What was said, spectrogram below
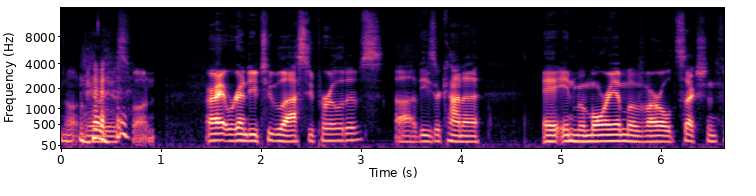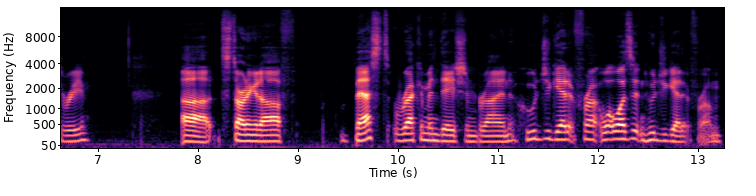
Not nearly as fun. All right, we're gonna do two last superlatives. Uh, these are kind of in memoriam of our old section three. Uh, starting it off, best recommendation, Brian. Who'd you get it from? What was it, and who'd you get it from?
